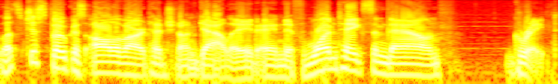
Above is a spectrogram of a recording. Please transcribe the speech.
Let's just focus all of our attention on Gallade. And if one takes him down, great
